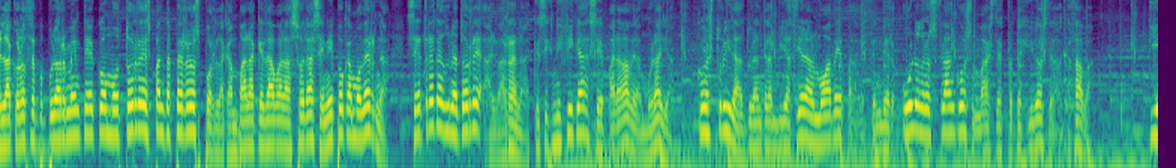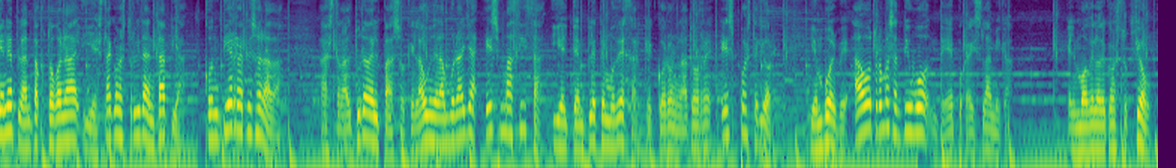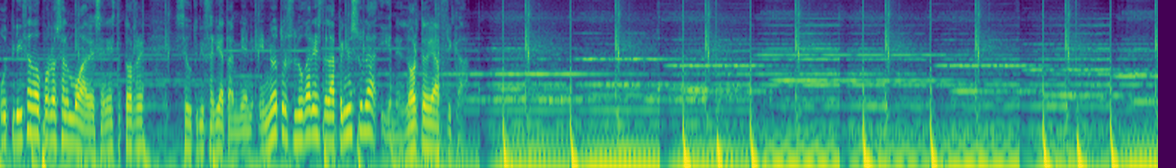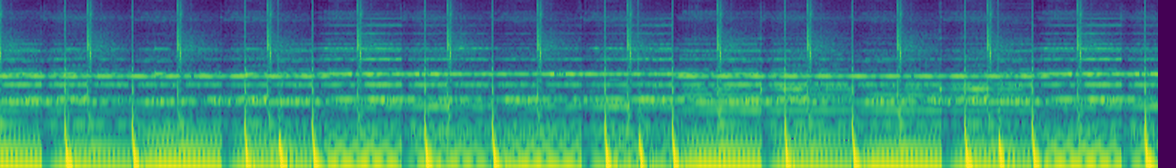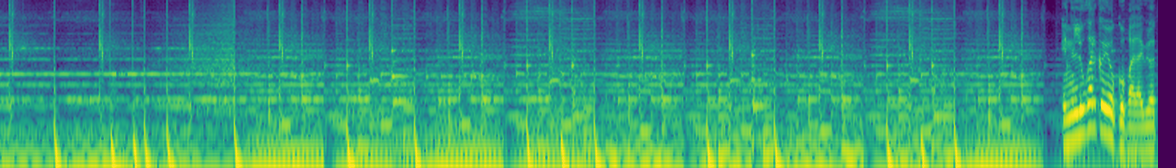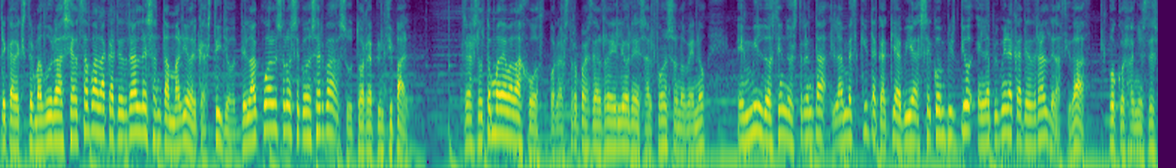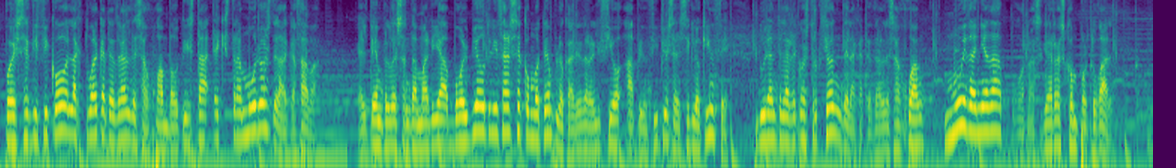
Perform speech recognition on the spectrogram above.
Se la conoce popularmente como Torre de Espantaperros por la campana que daba las horas en época moderna. Se trata de una torre albarrana, que significa separada de la muralla, construida durante la ampliación almohade para defender uno de los flancos más desprotegidos de la Alcazaba. Tiene planta octogonal y está construida en tapia, con tierra pisonada. Hasta la altura del paso que la une la muralla es maciza y el templete mudéjar que corona la torre es posterior y envuelve a otro más antiguo de época islámica. El modelo de construcción utilizado por los almohades en esta torre se utilizaría también en otros lugares de la península y en el norte de África. En el lugar que hoy ocupa la Biblioteca de Extremadura se alzaba la Catedral de Santa María del Castillo, de la cual solo se conserva su torre principal. Tras la toma de Badajoz por las tropas del rey leonés Alfonso IX, en 1230 la mezquita que aquí había se convirtió en la primera catedral de la ciudad. Pocos años después se edificó la actual Catedral de San Juan Bautista extramuros de la Alcazaba. El templo de Santa María volvió a utilizarse como templo catedralicio a principios del siglo XV, durante la reconstrucción de la Catedral de San Juan, muy dañada por las guerras con Portugal.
